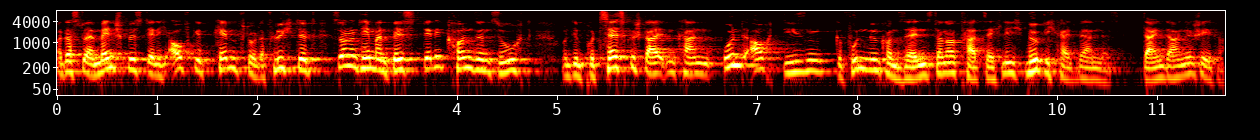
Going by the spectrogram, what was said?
und dass du ein Mensch bist, der nicht aufgibt, kämpft oder flüchtet, sondern jemand bist, der den Konsens sucht und den Prozess gestalten kann und auch diesen gefundenen Konsens dann auch tatsächlich Wirklichkeit werden lässt. Dein Daniel Schäfer.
